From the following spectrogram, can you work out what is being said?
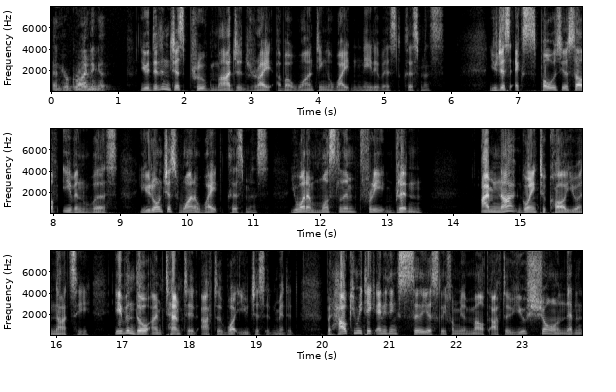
and you're grinding it. You didn't just prove Maajid right about wanting a white nativist Christmas. You just expose yourself even worse. You don't just want a white Christmas. You want a Muslim free Britain. I'm not going to call you a Nazi, even though I'm tempted after what you just admitted. But how can we take anything seriously from your mouth after you've shown that an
